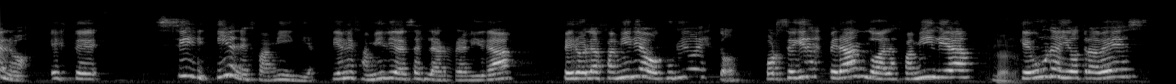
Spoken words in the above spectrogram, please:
Bueno, este, sí, tiene familia, tiene familia, esa es la realidad, pero la familia ocurrió esto, por seguir esperando a la familia que una y otra vez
